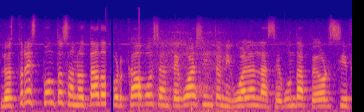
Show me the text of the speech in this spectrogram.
Los tres puntos anotados por Cowboys ante Washington igualan la segunda peor cifra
